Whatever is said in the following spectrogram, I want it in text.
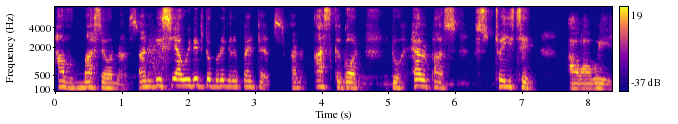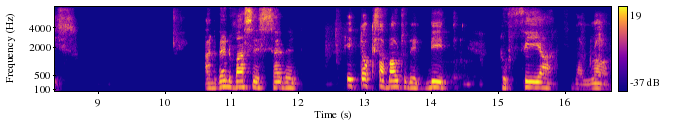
have mercy on us. And this year we need to bring repentance and ask God to help us straighten our ways. And then verses 7, he talks about the need to fear the Lord.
